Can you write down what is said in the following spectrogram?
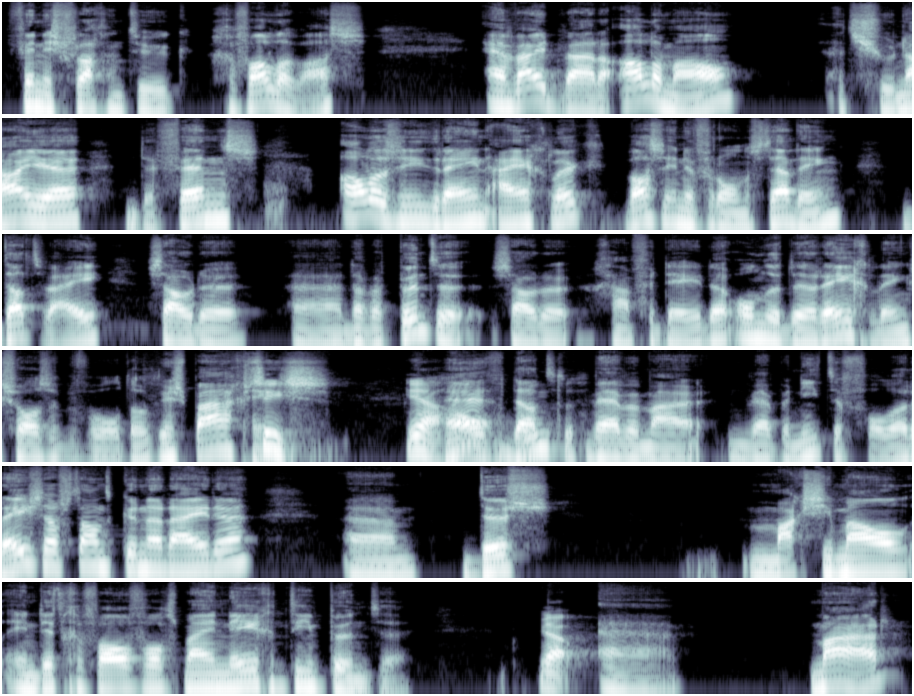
finishvlag natuurlijk gevallen was. En wij waren allemaal, het journaille, de fans, alles en iedereen eigenlijk, was in de veronderstelling dat wij zouden, eh, dat we punten zouden gaan verdelen onder de regeling zoals het bijvoorbeeld ook in Spa ging. precies. Ja, Hè, dat, punten. we hebben maar we hebben niet de volle raceafstand kunnen rijden. Ehm, dus maximaal in dit geval volgens mij 19 punten. Ja, Eh, maar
